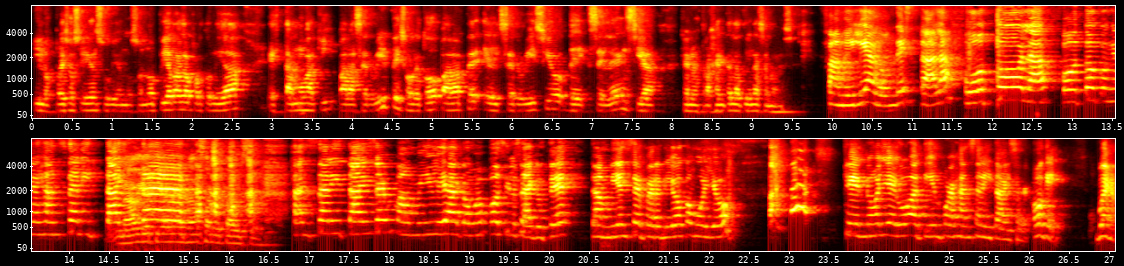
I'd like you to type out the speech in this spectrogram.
y los precios siguen subiendo. So, no pierdas la oportunidad, estamos aquí para servirte y sobre todo para darte el servicio de excelencia que nuestra gente latina se merece. Familia, ¿dónde está la foto? La foto con el hand sanitizer. Nadie tiene el hand sanitizer. hand sanitizer, familia, ¿cómo es posible? O sea, que usted también se perdió como yo, que no llegó a tiempo el hand sanitizer. Ok, bueno,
